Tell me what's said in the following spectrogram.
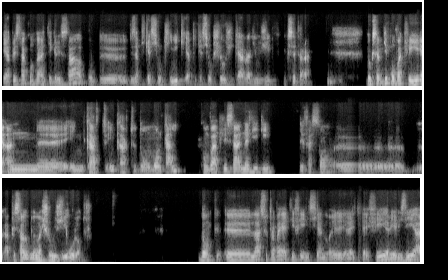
Et après ça, qu'on peut intégrer ça pour des applications cliniques applications chirurgicales, radiologiques, etc. Donc, ça veut dire qu'on va créer euh, une carte, une carte mentale, qu'on va appeler ça naviguer de façon, euh, appeler ça dans la chirurgie ou l'autre. Donc, euh, là, ce travail a été fait initialement, il a été fait, réalisé euh,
